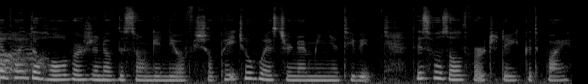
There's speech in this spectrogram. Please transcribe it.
Can find the whole version of the song in the official page of Western Armenia TV. This was all for today. Goodbye.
